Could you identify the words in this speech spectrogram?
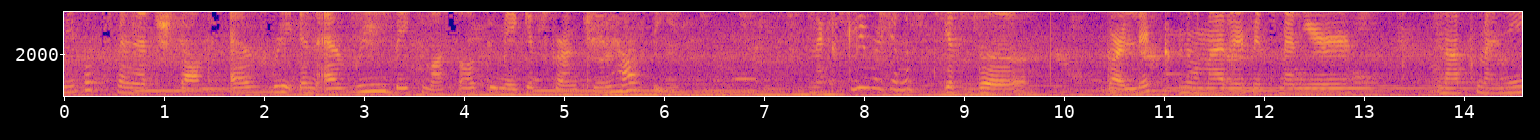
We put spinach stalks every in every baked mussel to make it crunchy and healthy. Nextly, we're gonna get the garlic. No matter if it's many or not many,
